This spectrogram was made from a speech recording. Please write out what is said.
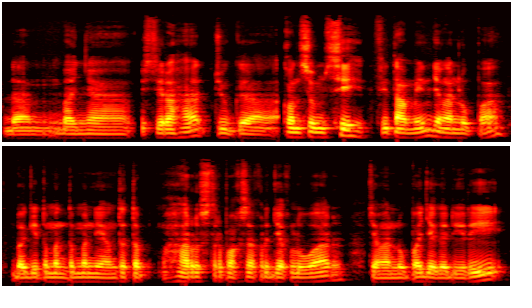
dan banyak istirahat juga konsumsi vitamin jangan lupa. Bagi teman-teman yang tetap harus terpaksa kerja keluar, jangan lupa jaga diri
